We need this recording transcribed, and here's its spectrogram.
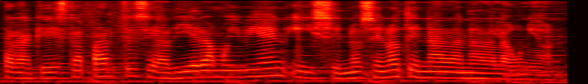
para que esta parte se adhiera muy bien y se, no se note nada, nada la unión.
